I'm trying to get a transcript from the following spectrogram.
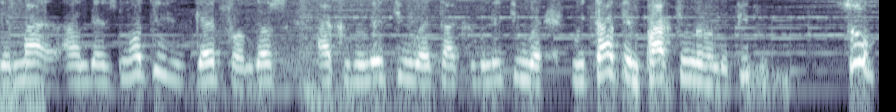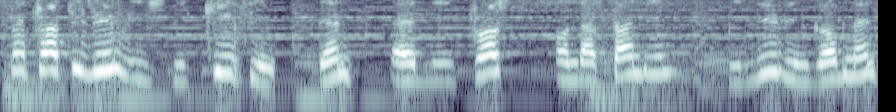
the and there's nothing you get from just accumulating wealth, accumulating wealth without impacting on the people. So patriotism is the key thing. Then uh, the trust, understanding, believe in government.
